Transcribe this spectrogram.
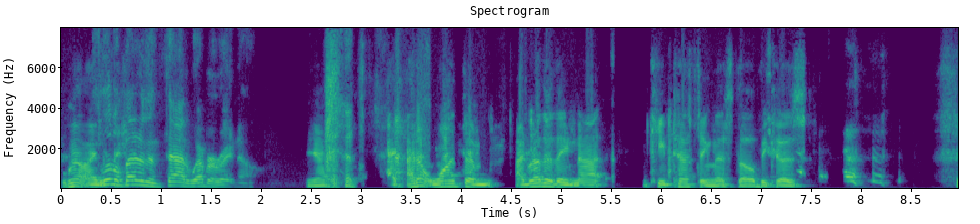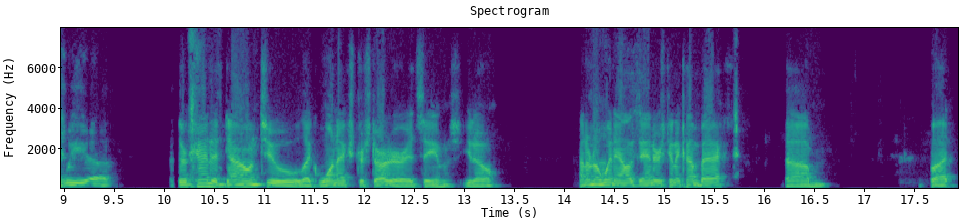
Well, it's a little better than Thad Weber right now. Yeah, I, I, don't want them. I'd rather they not keep testing this though, because we uh, they're kind of down to like one extra starter. It seems, you know. I don't know when Alexander's going to come back, um, but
